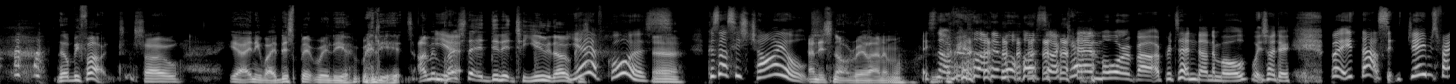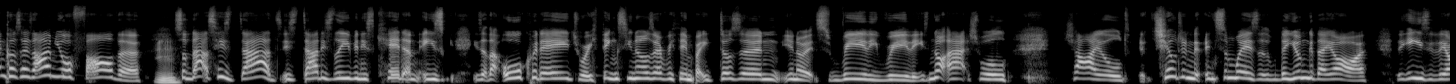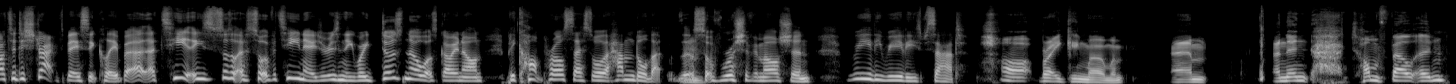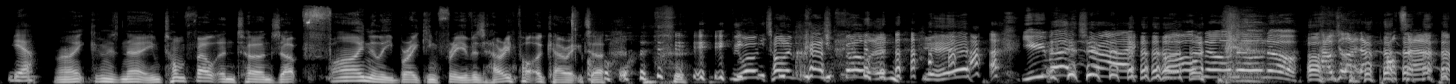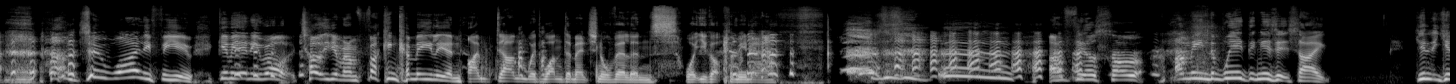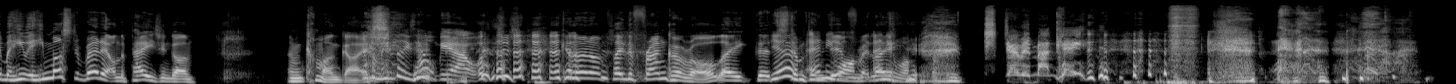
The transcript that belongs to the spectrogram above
they'll be fucked. So, yeah, anyway, this bit really, really hits. I'm impressed that it did it to you though. yeah, of course. Yeah. Because that's his child. And it's not a real animal. It's not a real animal, so I care more about a pretend animal, which I do. But it, that's James Franco says, "I'm your father," Mm. so that's his dad. His dad is leaving his kid, and he's he's at that awkward age where he thinks he knows everything, but he doesn't. You know, it's really, really. He's not an actual child. Children, in some ways, the younger they are, the easier they are to distract. Basically, but a, a te- he's sort of, sort of a teenager, isn't he? Where he does know what's going on, but he can't process or handle that the Mm. sort of rush of emotion. Really, really sad. Heartbreaking moment. Um, and then Tom Felton, Yeah. right, give him his name. Tom Felton turns up, finally breaking free of his Harry Potter character. Oh. You won't time Cash Felton, you hear? You might try. Oh no, no, no. How'd you like that, Potter? I'm too wily for you. Give me any role. Totally different. I'm fucking chameleon. I'm done with one dimensional villains. What you got for me now? I feel so. I mean, the weird thing is, it's like, you, you, he, he must have read it on the page and gone, I mean, come on, guys. Please help me out. Just, can I not play the Franco role? Like, that's Yeah, something anyone, different. Like, anyone. Stupid monkey!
